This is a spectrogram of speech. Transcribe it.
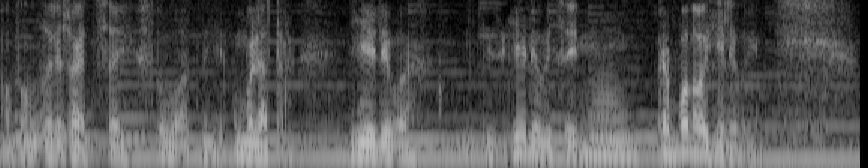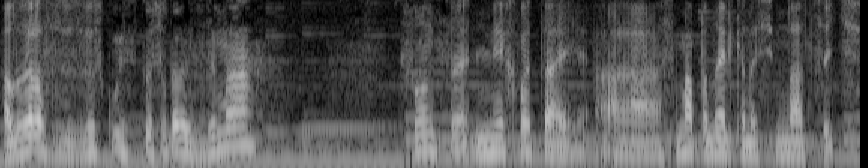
Вот он заряджає цей 100 ваттний акумулятор гелєво, якийсь гелєвий, цей м, карбоново-гелєвий. Але зараз в зв'язку з того, що зараз зима, сонця не вистачає, а сама панелька на 17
